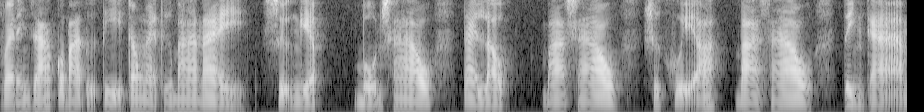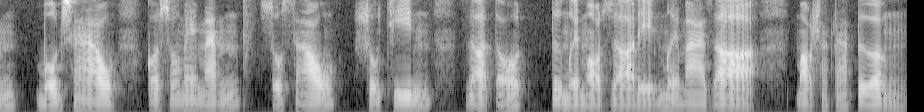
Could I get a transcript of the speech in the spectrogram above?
Về đánh giá của bà tuổi tỵ trong ngày thứ ba này, sự nghiệp 4 sao, tài lộc 3 sao, sức khỏe 3 sao, tình cảm 4 sao, con số may mắn số 6, số 9, giờ tốt từ 11 giờ đến 13 giờ, màu sắc cát tường,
